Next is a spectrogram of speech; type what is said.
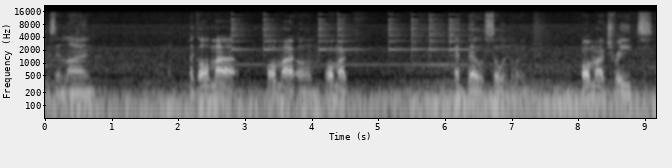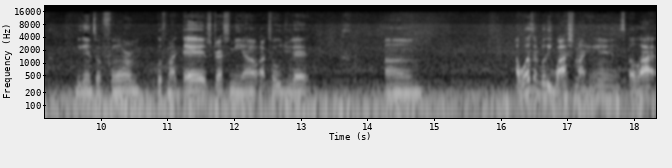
just in line, like all my, all my um, all my. That bell is so annoying. All my traits begin to form with my dad stressing me out. I told you that. Um, I wasn't really washing my hands a lot.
